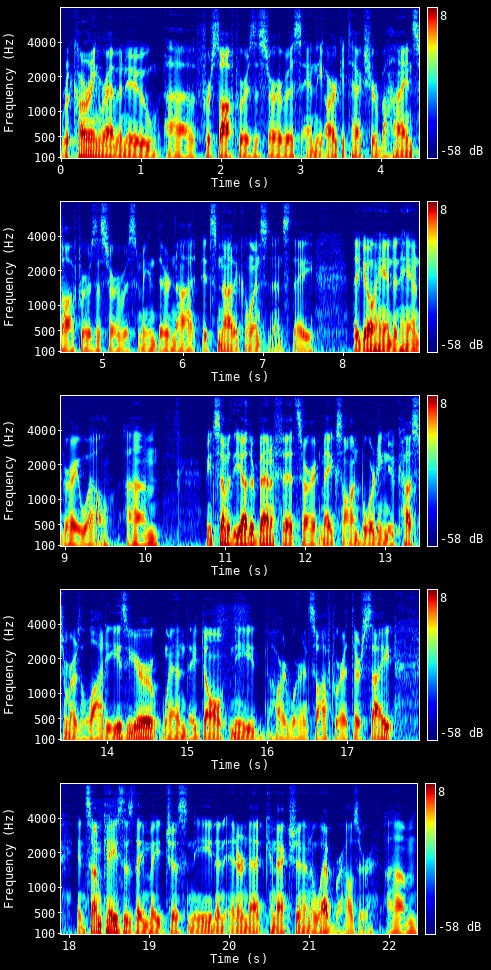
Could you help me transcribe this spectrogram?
recurring revenue uh, for software as a service and the architecture behind software as a service. I mean, they're not. It's not a coincidence. They they go hand in hand very well. Um, I mean, some of the other benefits are it makes onboarding new customers a lot easier when they don't need hardware and software at their site. In some cases, they may just need an internet connection and a web browser. Um,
